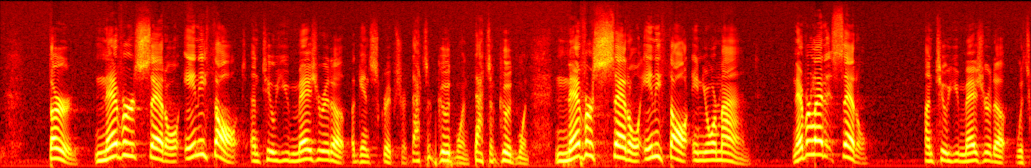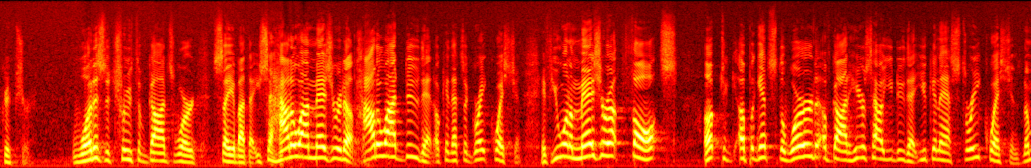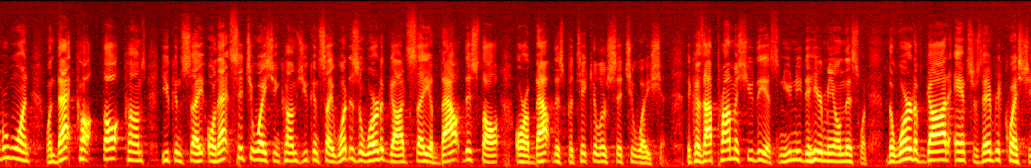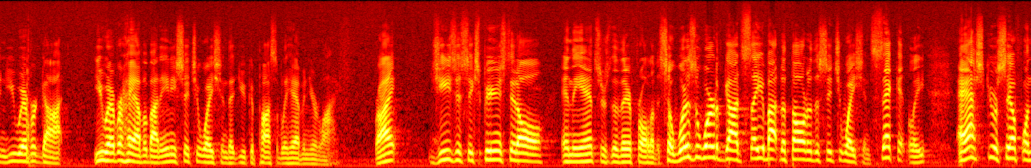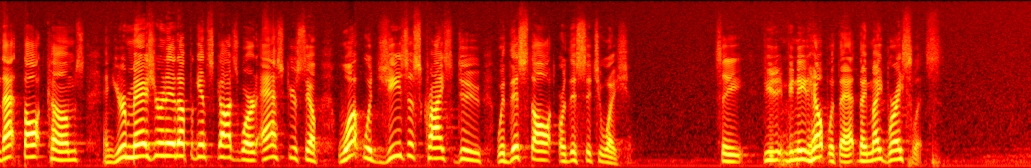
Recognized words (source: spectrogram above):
Third, Never settle any thought until you measure it up against Scripture. That's a good one. That's a good one. Never settle any thought in your mind. Never let it settle until you measure it up with Scripture. What does the truth of God's Word say about that? You say, How do I measure it up? How do I do that? Okay, that's a great question. If you want to measure up thoughts, up, to, up against the Word of God, here's how you do that. You can ask three questions. Number one, when that thought comes, you can say, or that situation comes, you can say, What does the Word of God say about this thought or about this particular situation? Because I promise you this, and you need to hear me on this one. The Word of God answers every question you ever got, you ever have about any situation that you could possibly have in your life, right? Jesus experienced it all, and the answers are there for all of it. So, what does the Word of God say about the thought of the situation? Secondly, ask yourself when that thought comes and you're measuring it up against God's Word, ask yourself, what would Jesus Christ do with this thought or this situation? See, if you, if you need help with that, they made bracelets.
